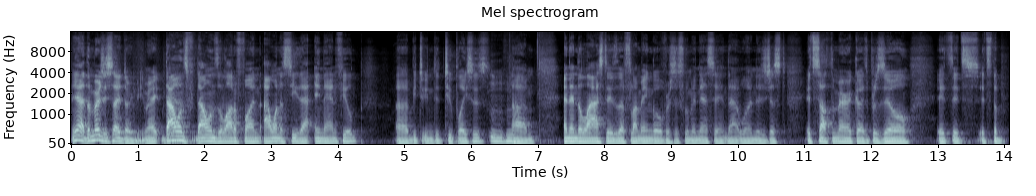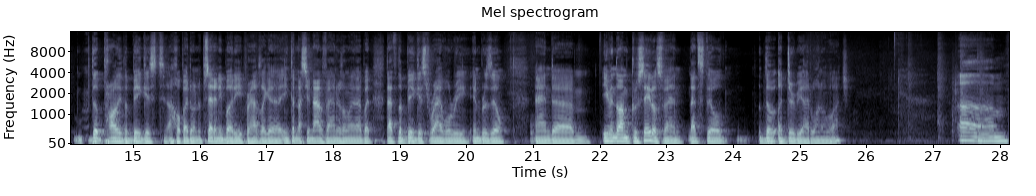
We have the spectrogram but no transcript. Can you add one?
Yeah, the Merseyside derby, right? That one's that one's a lot of fun. I want to see that in Anfield, uh, between the two places. Mm-hmm. Um, and then the last is the Flamengo versus Fluminense. That one is just it's South America, it's Brazil. It's it's it's the the probably the biggest. I hope I don't upset anybody, perhaps like a Internacional fan or something like that. But that's the biggest rivalry in Brazil. And um, even though I'm a Crusaders fan, that's still the, a derby I'd want to watch. Um,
